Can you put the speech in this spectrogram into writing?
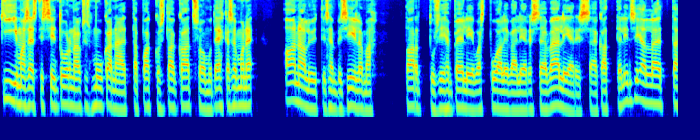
kiimaisesti siinä turnauksessa mukana, että pakko sitä katsoa, mutta ehkä semmoinen analyyttisempi silmä tarttu siihen peliin vasta puolivälierissä ja välierissä ja kattelin siellä, että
